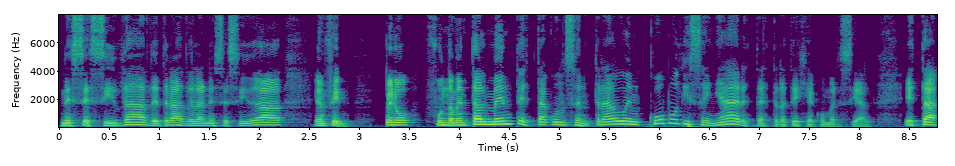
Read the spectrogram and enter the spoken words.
necesidad detrás de la necesidad, en fin pero fundamentalmente está concentrado en cómo diseñar esta estrategia comercial, esta,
